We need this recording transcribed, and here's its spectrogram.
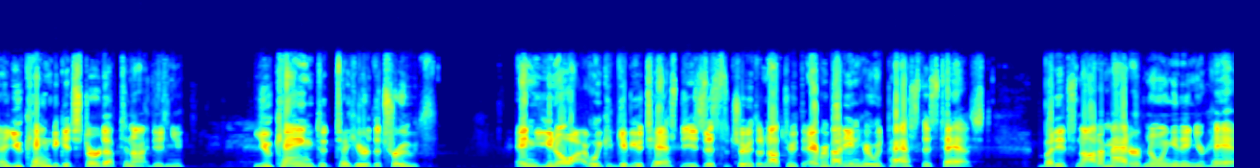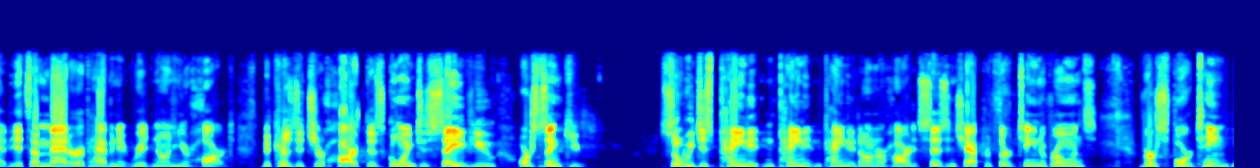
Now, you came to get stirred up tonight, didn't you? You came to, to hear the truth. And, you know, we could give you a test. Is this the truth or not the truth? Everybody in here would pass this test. But it's not a matter of knowing it in your head. It's a matter of having it written on your heart because it's your heart that's going to save you or sink you. So we just paint it and paint it and paint it on our heart. It says in chapter 13 of Romans, verse 14,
